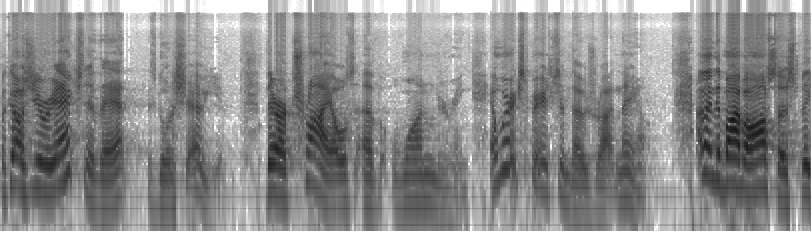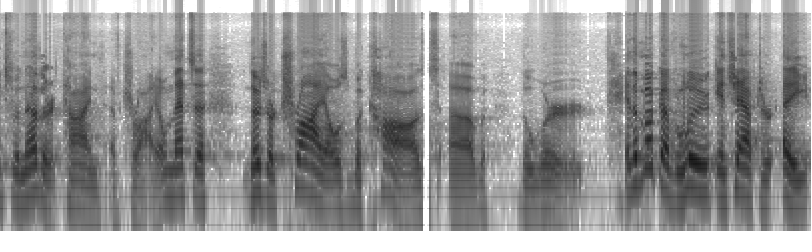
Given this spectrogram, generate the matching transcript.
because your reaction to that is going to show you. There are trials of wondering. And we're experiencing those right now. I think the Bible also speaks of another kind of trial, and that's a, those are trials because of the Word. In the book of Luke, in chapter 8,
